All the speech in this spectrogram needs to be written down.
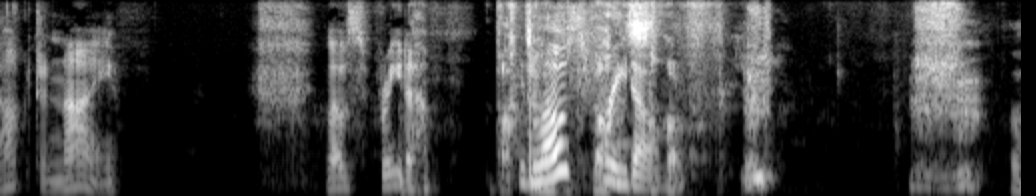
But Doctor Knife loves freedom. Dr. loves freedom. love freedom. Uh,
